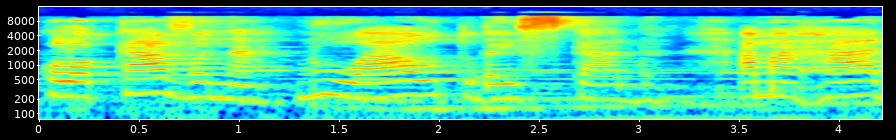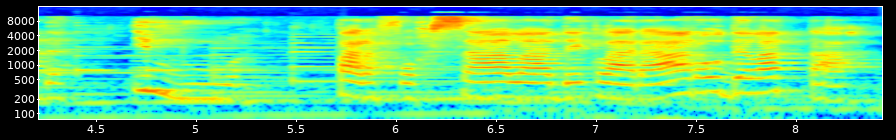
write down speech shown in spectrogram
Colocava-na no alto da escada, amarrada e nua, para forçá-la a declarar ou delatar,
